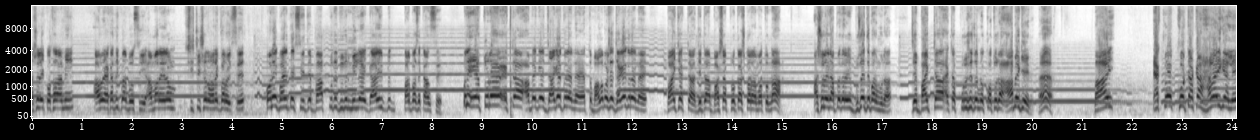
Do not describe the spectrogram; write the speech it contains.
আসলে এই কথা আমি আরও একাধিকবার বলছি, আমার এরকম সিচুয়েশন অনেকবার হয়েছে অনেক বাইরে দেখছি যে বাপ পুতে দুজন মিলে গাড়ির পারপাসে কাঁদছে। মানে এতটা একটা আবেগে জায়গা করে নেয়, এত ভালোবাসার জায়গা করে নেয়, বাইক একটা যেটা ভাষা প্রকাশ করার মতো না। আসলে আপনাদের আমি বুঝাইতে পারব না যে বাইকটা একটা পুরুষের জন্য কতটা আবেগের হ্যাঁ? ভাই, এক লক্ষ টাকা হারাই গেলে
